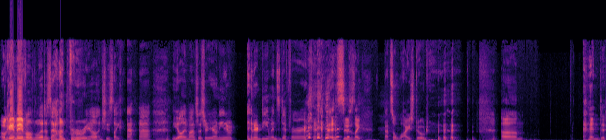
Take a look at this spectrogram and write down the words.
okay, Mabel, let us out for real. And she's like, haha, the only monsters are your own inner, inner demons, Dipper. and Susan's like, that's a wise dude. um, and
